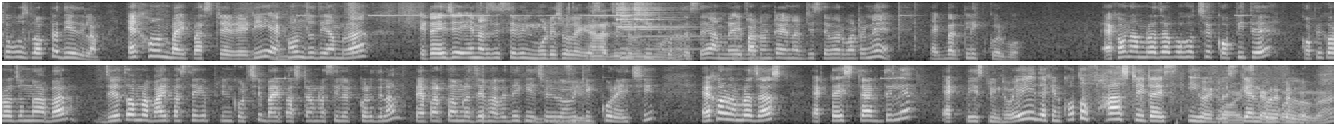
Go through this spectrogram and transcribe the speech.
সবুজ লকটা দিয়ে দিলাম। এখন বাইপাসটা রেডি এখন যদি আমরা এটা এই যে এনার্জি সেভিং মোডে চলে গেছে mode, করতেছে আমরা এই বাটনটা এনার্জি সেভার বাটনে একবার ক্লিক করব। এখন আমরা যাব হচ্ছে কপিতে কপি করার জন্য আবার যেহেতু আমরা বাইপাস থেকে প্রিন্ট করছি বাইপাসটা আমরা সিলেক্ট করে দিলাম। পেপার তো আমরা যেভাবে দেখিয়েছি ওইভাবে ঠিক করেইছি। এখন আমরা জাস্ট একটা স্টার্ট দিলে এক পেজ প্রিন্ট হবে। এই দেখেন কত ফাস্ট এটা ই হয়ে গেল স্ক্যান করে ফেলল। হ্যাঁ।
